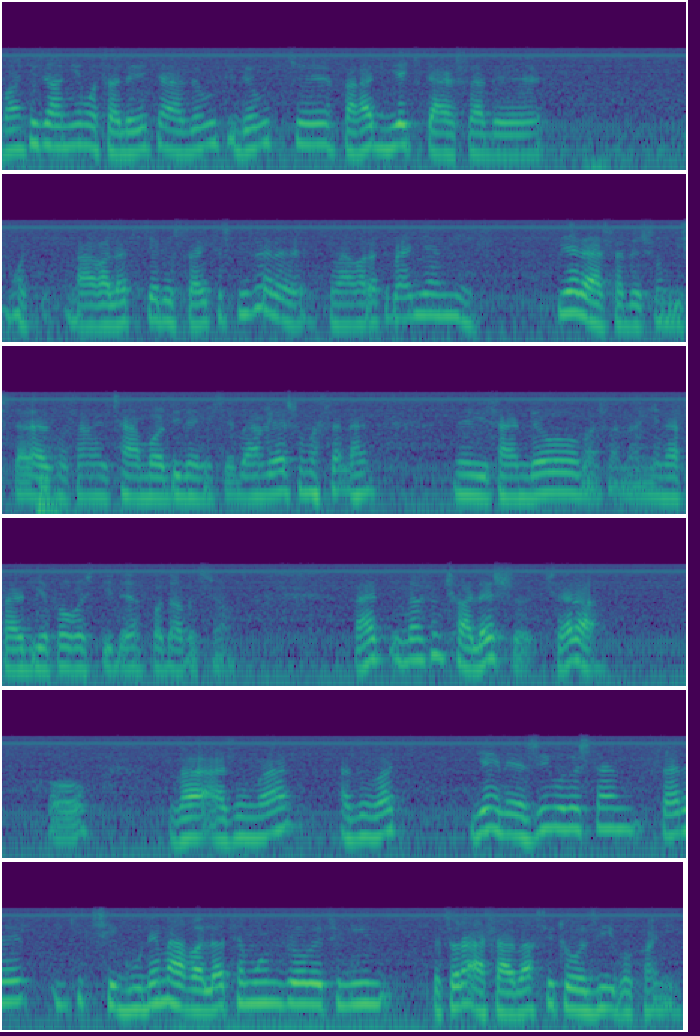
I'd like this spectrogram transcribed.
بانک جهانی مطالعه کرده بود دیده بود که فقط یک درصد مقالاتی که رو سایتش می‌ذاره که مقالات بدی هم نیست. یه درصدشون بیشتر از مثلا چند بار دیده میشه. بقیهشون مثلا نویسنده و مثلا یه نفر دیگه فوقش دیده. خدا بهشون بعد این براشون چالش شد. چرا؟ خب. و از اون وقت از اون وقت یه انرژی گذاشتن سر اینکه چگونه مقالاتمون رو بتونیم به طور اثر بخشی توضیح بکنیم.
